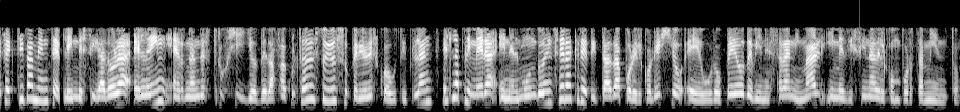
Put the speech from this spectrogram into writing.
Efectivamente, la investigadora Elaine Hernández Trujillo de la Facultad de Estudios Superiores Cuautitlán es la primera en el mundo en ser acreditada por el Colegio Europeo de Bienestar Animal y Medicina del Comportamiento.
